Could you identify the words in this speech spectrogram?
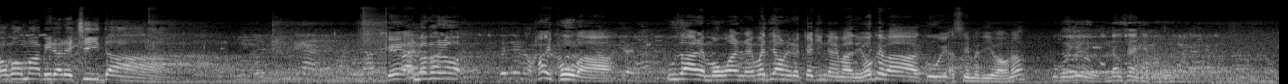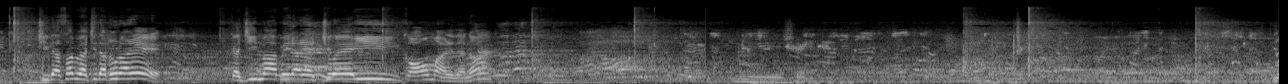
ကောင်းကောင်းမပေးတာတဲ့ချီတာကဲအမကတော့ဖိုက်ဖို့ပါဦးစားရမုံဝနိုင်ဝဲကြောက်နေတဲ့ကက်ကြီးနိုင်ပါသေးဟုတ်ကဲ့ပါကိုယ်အစင်မပြေပါဘူးနော်ကိုကိုကြီးကိုနောက်ဆက်ချင်တယ်ချီတာဆောက်ပြချီတာထိုးတာတဲ့ကကြီးမပေးတာတဲ့ကျွဲကြီးကောင်းပါလေတဲ့နော်မ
